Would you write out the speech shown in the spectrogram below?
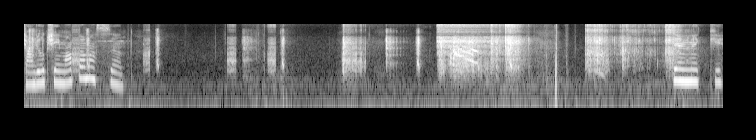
Nişancılık şeyimi atlamazsın. Demek ki.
